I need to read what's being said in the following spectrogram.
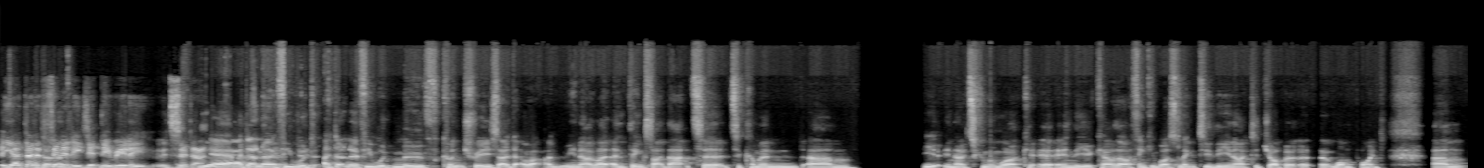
he had that affinity, if, didn't he? Really, Zidane. Yeah, I don't know if he would. I don't know if he would move countries. I, you know, and things like that to to come and um, you, you, know to come and work in the UK. Although I think he was linked to the United job at, at one point. Um,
